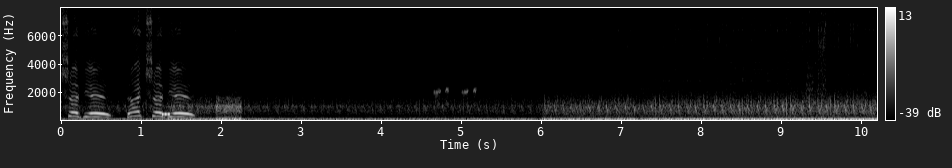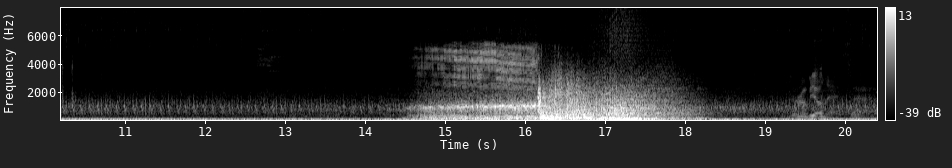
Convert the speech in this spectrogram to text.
Tak, szefie! Tak, szefie! Zrobione, ser.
